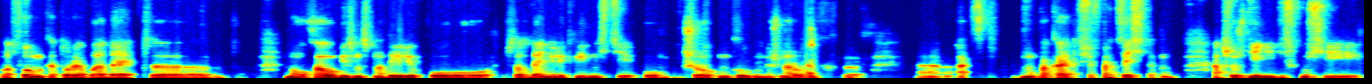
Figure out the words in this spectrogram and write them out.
платформа, которая обладает э, ноу-хау, бизнес-моделью по созданию ликвидности по широкому кругу международных акций. Ну, пока это все в процессе таком, обсуждения, дискуссии,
